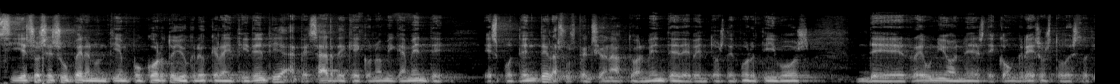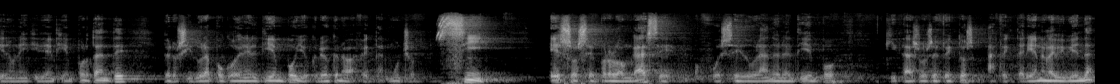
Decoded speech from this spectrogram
Si eso se supera en un tiempo corto, yo creo que la incidencia, a pesar de que económicamente es potente, la suspensión actualmente de eventos deportivos, de reuniones, de congresos, todo esto tiene una incidencia importante, pero si dura poco en el tiempo, yo creo que no va a afectar mucho. Si eso se prolongase o fuese durando en el tiempo, quizás los efectos afectarían a la vivienda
